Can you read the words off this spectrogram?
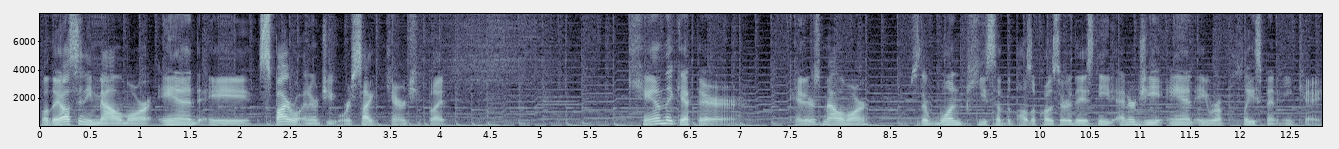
Well, they also need Malamar and a Spiral Energy or Psychic Energy, but can they get there? Okay, there's Malamar. So they're one piece of the puzzle closer. They just need Energy and a replacement Inkay.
